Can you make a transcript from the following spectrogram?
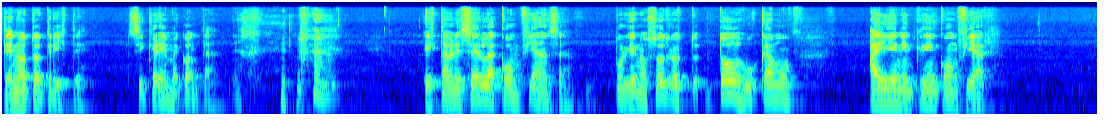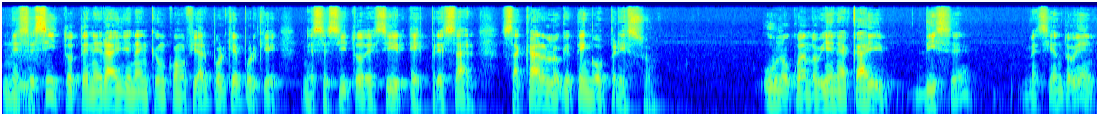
Te noto triste. Si querés me contás. Establecer la confianza, porque nosotros todos buscamos alguien en quien confiar. Necesito tener a alguien en quien confiar, ¿por qué? Porque necesito decir, expresar, sacar lo que tengo preso. Uno cuando viene acá y dice, me siento bien.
